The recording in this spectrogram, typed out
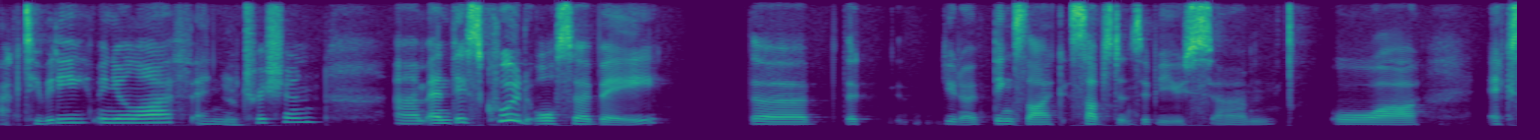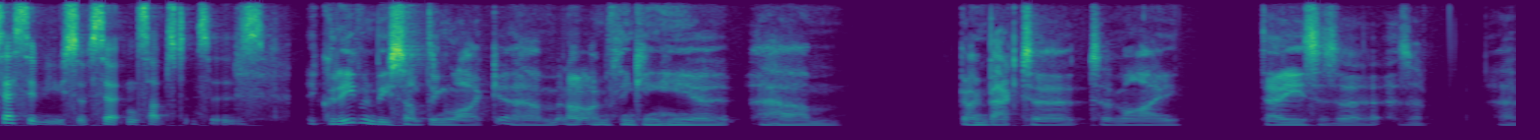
activity in your life and nutrition, um, and this could also be the the you know things like substance abuse um, or excessive use of certain substances. It could even be something like, um, and I'm thinking here, um, going back to, to my days as a as a, a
